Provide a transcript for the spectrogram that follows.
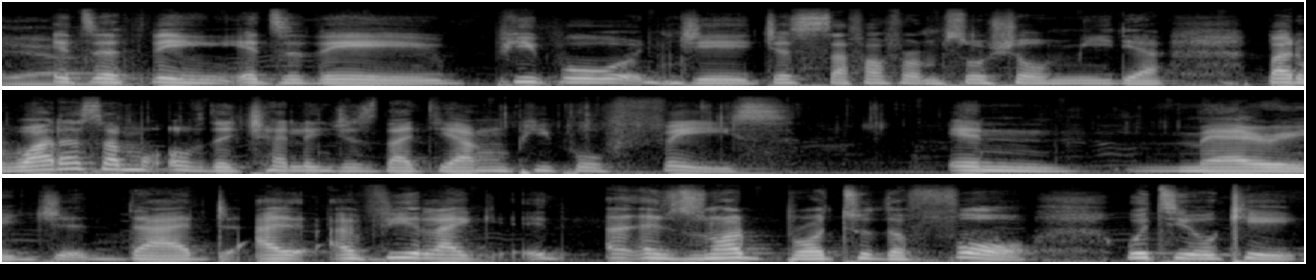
Yeah. it's a thing. It's there. People just suffer from social media. But what are some of the challenges that young people face? in marriage that I, I feel like it is not brought to the fore. Which okay,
